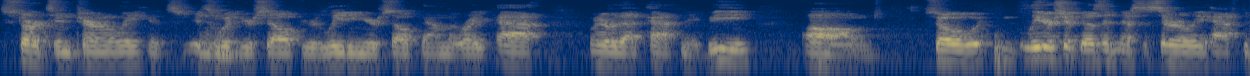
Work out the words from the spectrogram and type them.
starts internally. It's it's Mhm. with yourself. You're leading yourself down the right path, whatever that path may be. Um, so leadership doesn't necessarily have to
